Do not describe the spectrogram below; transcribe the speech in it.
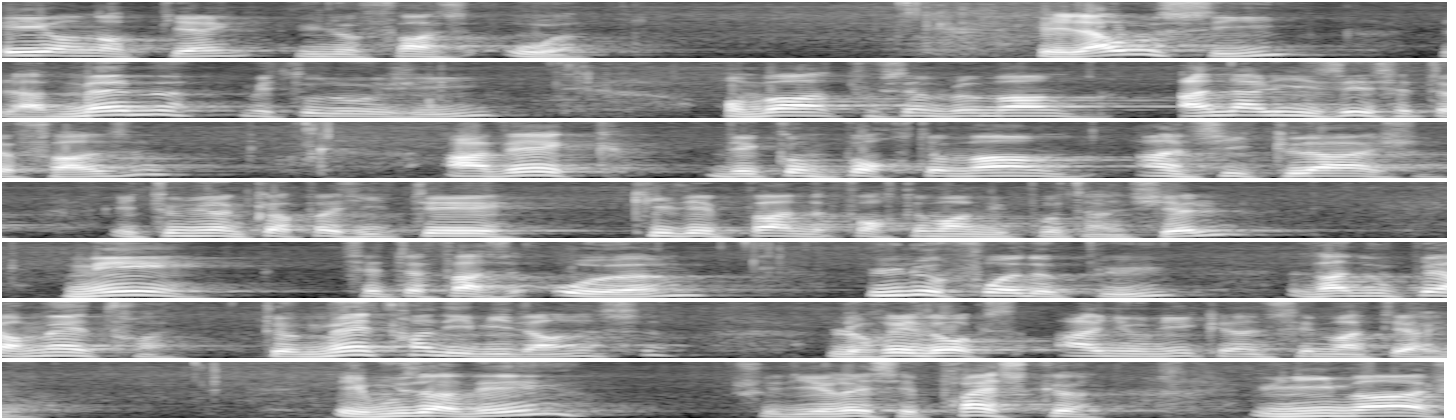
et on obtient une phase O1. Et là aussi, la même méthodologie, on va tout simplement analyser cette phase avec des comportements en cyclage et tenus en capacité qui dépendent fortement du potentiel, mais cette phase O1, une fois de plus, va nous permettre de mettre en évidence le redox anionique dans ces matériaux. Et vous avez, je dirais, c'est presque une image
